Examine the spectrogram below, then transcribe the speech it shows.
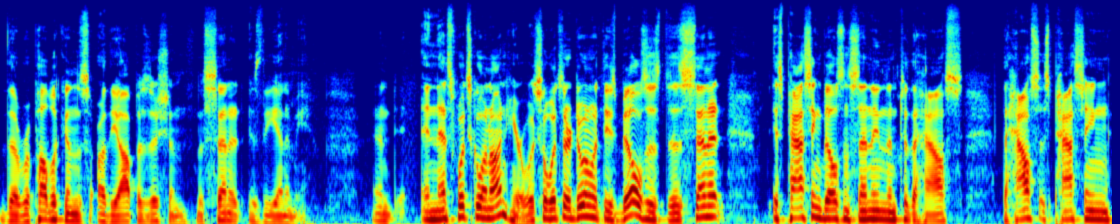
the Republicans are the opposition, the Senate is the enemy. And and that's what's going on here. So what they're doing with these bills is the Senate is passing bills and sending them to the House. The House is passing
